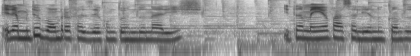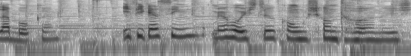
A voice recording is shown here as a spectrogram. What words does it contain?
Ele é muito bom para fazer contorno do nariz. E também eu faço ali no canto da boca. E fica assim, meu rosto com os contornos.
